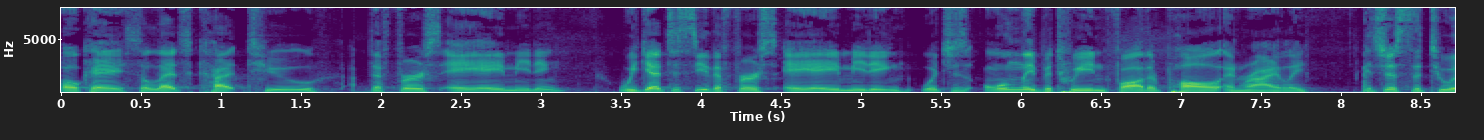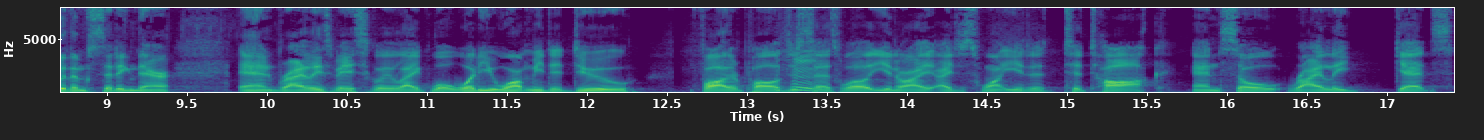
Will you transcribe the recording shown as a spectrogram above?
Okay, so let's cut to the first AA meeting. We get to see the first AA meeting, which is only between Father Paul and Riley. It's just the two of them sitting there, and Riley's basically like, Well, what do you want me to do? Father Paul just hmm. says, Well, you know, I, I just want you to, to talk. And so Riley gets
